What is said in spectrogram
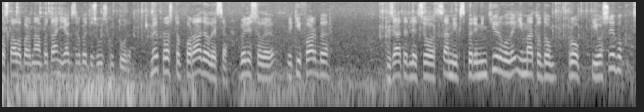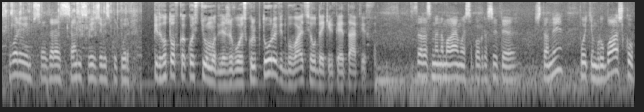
поставили перед нами питання, як зробити живу скульптуру. Ми просто порадилися, вирішили, які фарби взяти для цього. Самі експериментували і методом проб і ошибок створюємо зараз самі свої живі скульптури. Підготовка костюму для живої скульптури відбувається у декілька етапів. Зараз ми намагаємося покрасити штани, потім рубашку.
